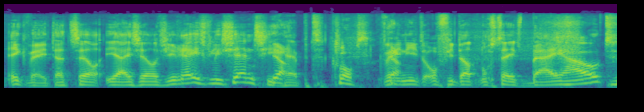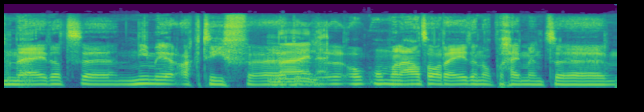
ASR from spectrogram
ik weet dat zel- jij zelfs je racelicentie Ja, hebt. klopt. Ik weet Ja. niet of je dat nog steeds bijhoudt. Nee, dat eh, niet meer actief. eh, Nee, de- nee. Om, een aantal redenen. Op een gegeven moment, eh,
